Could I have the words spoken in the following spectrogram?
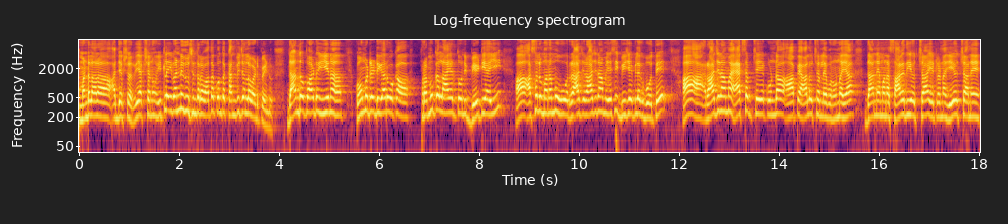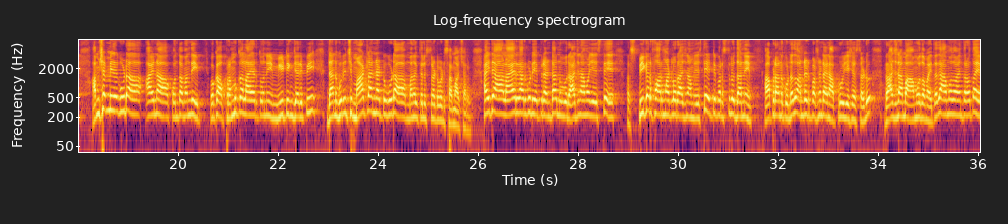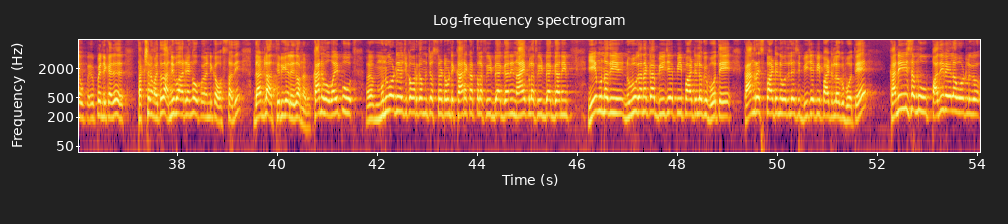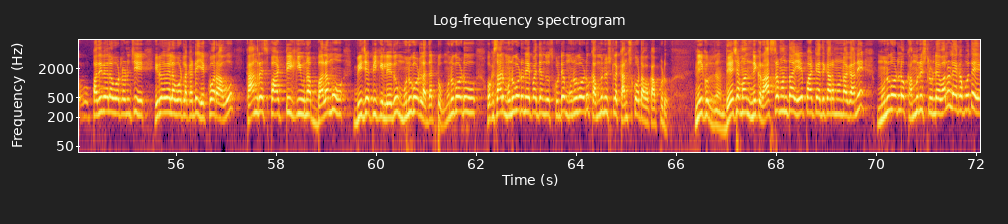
మండలాల అధ్యక్షుల రియాక్షను ఇట్లా ఇవన్నీ చూసిన తర్వాత కొంత కన్ఫ్యూజన్లో పడిపోయిండు. దాంతోపాటు ఈయన కోమటిరెడ్డి గారు ఒక ప్రముఖ లాయర్తోని భేటీ అయ్యి అసలు మనము రాజ రాజీనామా చేసి బీజేపీలకు పోతే ఆ రాజీనామా యాక్సెప్ట్ చేయకుండా ఆపే ఆలోచనలు ఏమైనా ఉన్నాయా? దాన్ని ఏమైనా సాగదీయొచ్చా? ఎట్లన్నా చేయొచ్చా అనే అంశం మీద కూడా ఆయన కొంతమంది ఒక ప్రముఖ లాయర్తోని మీటింగ్ జరిపి దాని గురించి మాట్లాడినట్టు కూడా మనకు తెలుస్తున్నటువంటి సమాచారం. అయితే ఆ లాయర్ గారు కూడా చెప్పారంట నువ్వు రాజీనామా చేస్తే స్పీకర్ ఫార్మాట్లో రాజీనామా చేస్తే ఎట్టి పరిస్థితుల్లో దాన్ని ఆపడానికి ఉండదు. హండ్రెడ్ పర్సెంట్ ఆయన అప్రూవ్ చేసేస్తాడు. రాజీనామా ఆమోదం అవుతుంది ఆమోదం అయిన తర్వాత ఉప- ఎన్నిక తక్షణం అవుతుంది అనివార్యంగా ఉప ఎన్నిక వస్తుంది. దాంట్లో తిరిగేలేదు అన్నాడు. కానీ ఓవైపు మునుగోడు నియోజకవర్గం నుంచి వస్తున్నటువంటి కార్యకర్తల ఫీడ్బ్యాక్ కానీ నాయకుల ఫీడ్బ్యాక్ కానీ ఏమున్నది? నువ్వు గనక బీజేపీ పార్టీలోకి పోతే కాంగ్రెస్ పార్టీని వదిలేసి బీజేపీ పార్టీలోకి పోతే కనీసము పదివేల ఓట్లు పదివేల ఓట్ల నుంచి ఇరవై వేల ఓట్ల కంటే ఎక్కువ రావు. కాంగ్రెస్ పార్టీకి ఉన్న బలము బీజేపీకి లేదు. మునుగోడుల దట్టు. మునుగోడు ఒకసారి మునుగోడు నేపథ్యం చూసుకుంటే మునుగోడు కమ్యూనిస్టుల కంచుకోట ఒకప్పుడు. నీకు దేశమం నీకు రాష్ట్రమంతా ఏ పార్టీ అధికారంలో ఉన్నా కానీ మునుగోడులో కమ్యూనిస్టులు ఉండేవాళ్ళు లేకపోతే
